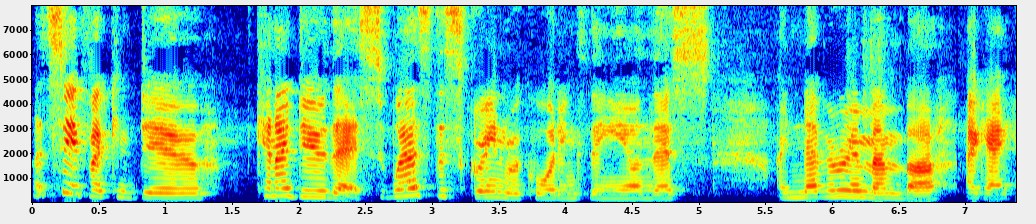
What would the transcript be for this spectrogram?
Let's see if I can do, can I do this? Where's the screen recording thingy on this? I never remember. Okay,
